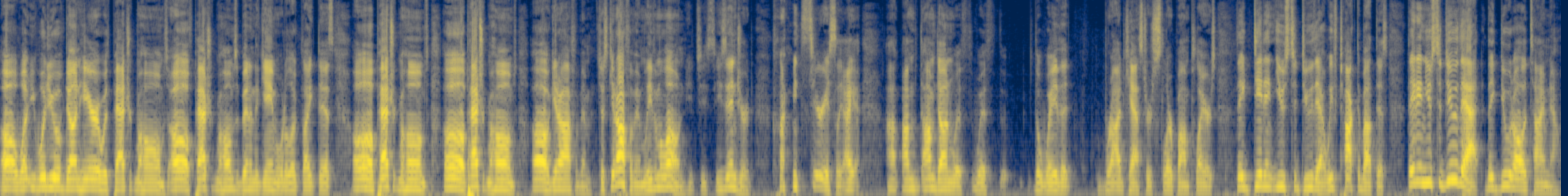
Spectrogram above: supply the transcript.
oh what would you have done here with Patrick Mahomes? Oh, if Patrick Mahomes had been in the game, it would have looked like this. Oh, Patrick Mahomes. Oh, Patrick Mahomes. Oh, get off of him. Just get off of him. Leave him alone. He's, he's injured. I mean, seriously, I I'm I'm done with with the way that broadcasters slurp on players. They didn't used to do that. We've talked about this. They didn't used to do that. They do it all the time now.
